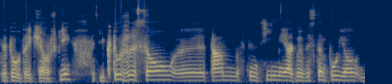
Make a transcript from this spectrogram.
tytułu tej książki, i którzy są e, tam w tym filmie, jakby występują i,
